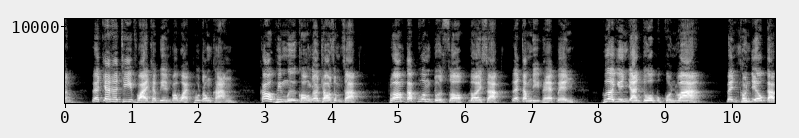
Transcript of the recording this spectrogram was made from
ร และเจ้าหน้าที่ฝ่ายทะเบียนประวัติผู้ต้องขัง เข้าพิมพ์มือของนชสมศักดิ์พร้อมกับร่วมตรวจสอบรอยสักและตำหนิแผลเป็น เพื่อยืนยันตัวบุคคลว่า เป็นคนเดียวกับ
